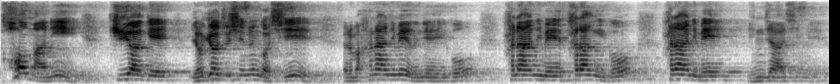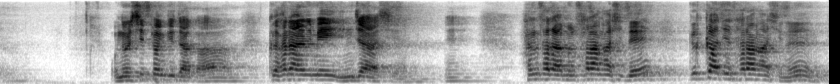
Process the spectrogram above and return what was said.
더 많이 귀하게 여겨주시는 것이 여러분 하나님의 은혜이고 하나님의 사랑이고 하나님의 인자하심이에요. 오늘 시편 기자가 그 하나님의 인자하심, 예, 한 사람을 사랑하시되 끝까지 사랑하시는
